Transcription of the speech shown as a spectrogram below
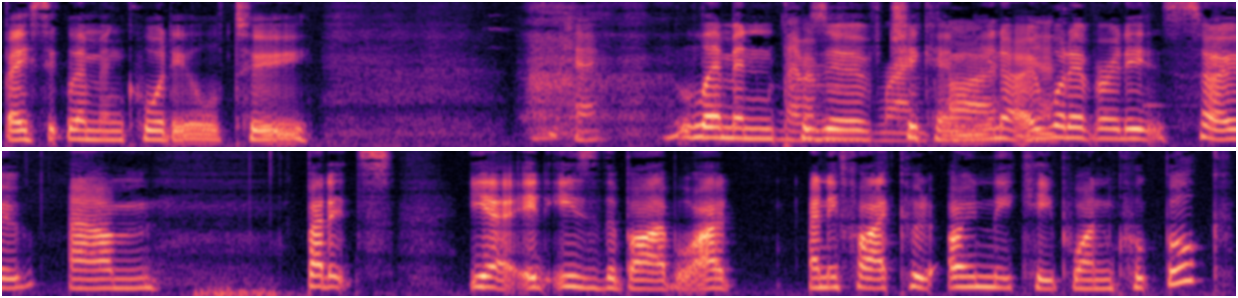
basic lemon cordial to okay. lemon preserved chicken, pie, you know, yeah. whatever it is. So, um, but it's, yeah, it is the Bible. I, and if I could only keep one cookbook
